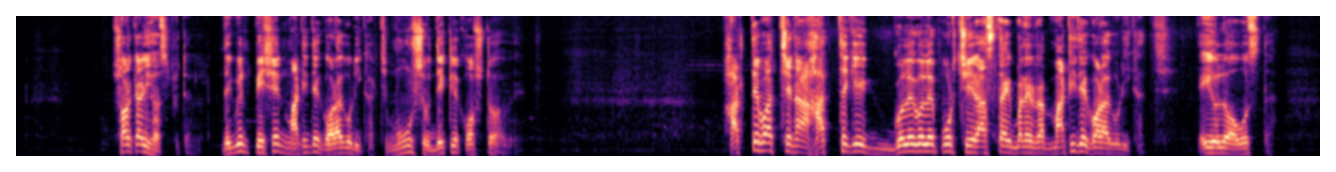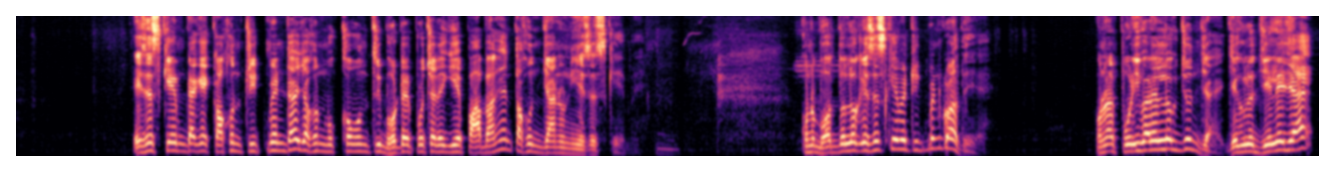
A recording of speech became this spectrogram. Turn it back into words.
সরকারি হসপিটাল দেখবেন পেশেন্ট মাটিতে গড়াগড়ি খাচ্ছে, মুহূর্ত, দেখলে কষ্ট হবে। হাঁটতে পারছে না, হাত থেকে গলে গলে পড়ছে, রাস্তায় মানে মাটিতে গড়াগড়ি খাচ্ছে। এই হলো অবস্থা। এস এসএস কেমটাকে কখন ট্রিটমেন্ট হয়? যখন মুখ্যমন্ত্রী ভোটের প্রচারে গিয়ে পা ভাঙেন, তখন জানুনি এসএস কেমে কোনো ভদ্রলোক এসএস কেমে ট্রিটমেন্ট করাতে যায়? ওনার পরিবারের লোকজন যায়, যেগুলো জেলে যায়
